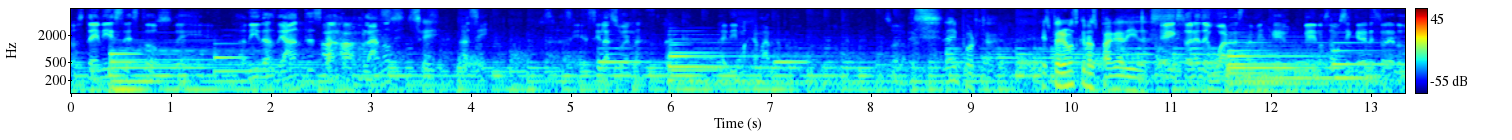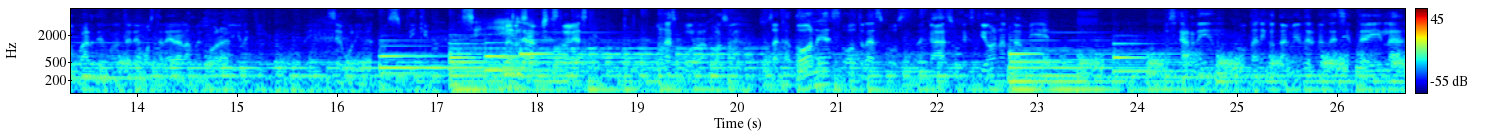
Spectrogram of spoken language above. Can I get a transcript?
los tenis estos de Adidas de antes, Ajá. planos. Sí. Así, así, así la suela. Ahí di imagen marca, perdón. No importa. Esperemos que nos pague Adidas. Hay historias de guardias también que no sabemos si creer historia de los guardias, no tenemos traer a lo mejor a alguien aquí de seguridad nos explique. Sí, sí, hay la- muchas historias que unas por, por otras pues acá sugestionan también. Pues jardín botánico también de repente siente ahí la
